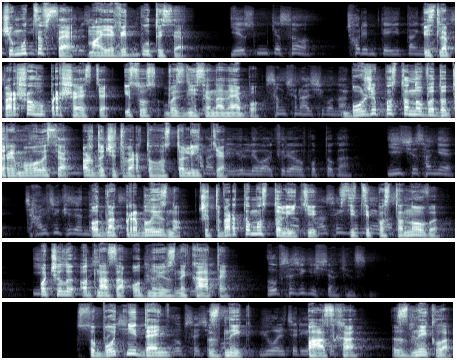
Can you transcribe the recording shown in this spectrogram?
Чому це все має відбутися? Після першого пришестя Ісус вознісся на небо. Божі постанови дотримувалися аж до IV століття. Однак приблизно в IV столітті всі ці постанови почали одна за одною зникати. Суботній день зник, Пасха зникла.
